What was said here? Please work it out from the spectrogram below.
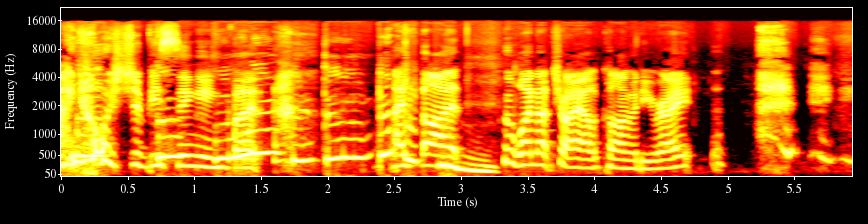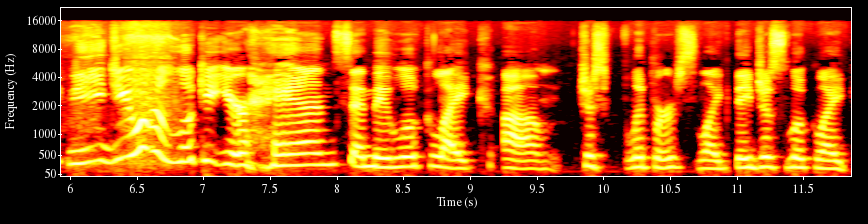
I know I should be singing, but I thought why not try out comedy, right? do you ever look at your hands and they look like um just flippers? Like they just look like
